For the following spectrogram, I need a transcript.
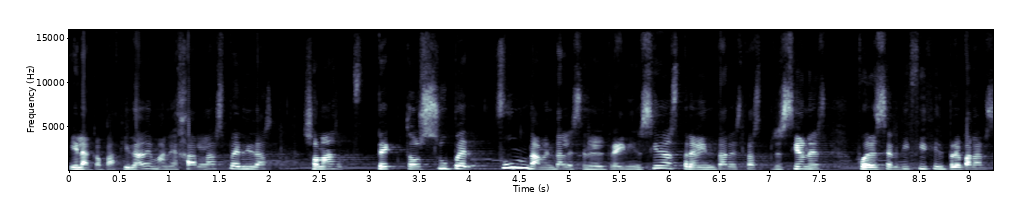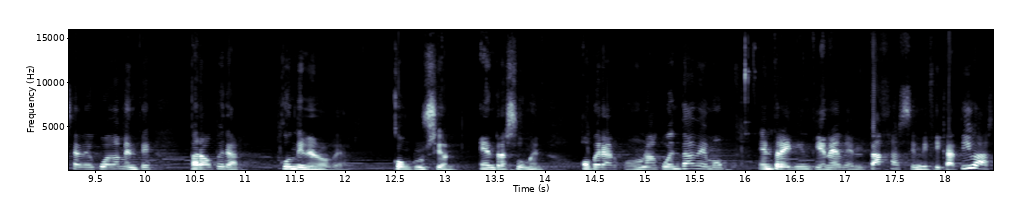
y la capacidad de manejar las pérdidas son aspectos súper fundamentales en el trading. Sin experimentar estas presiones puede ser difícil prepararse adecuadamente para operar con dinero real. Conclusión, en resumen, Operar con una cuenta demo en trading tiene ventajas significativas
